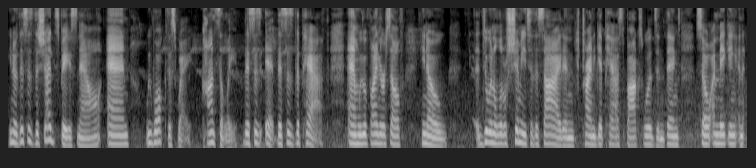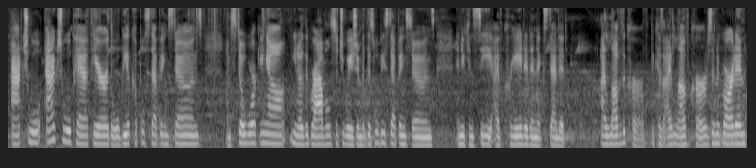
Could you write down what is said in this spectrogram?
you know, this is the shed space now, and we walk this way constantly. This is it. This is the path. And we would find ourselves, you know, doing a little shimmy to the side and trying to get past boxwoods and things. So I'm making an actual, actual path here. There will be a couple stepping stones. I'm still working out, you know, the gravel situation, but this will be stepping stones. And you can see I've created and extended. I love the curve because I love curves in a garden,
